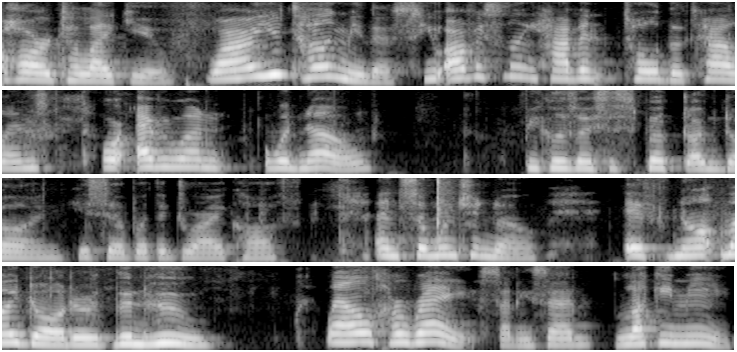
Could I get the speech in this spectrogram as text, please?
hard to like you. Why are you telling me this? You obviously haven't told the Talons, or everyone would know. Because I suspect I'm dying, he said with a dry cough. And someone should know. If not my daughter, then who? Well, hooray, Sunny said. Lucky me.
